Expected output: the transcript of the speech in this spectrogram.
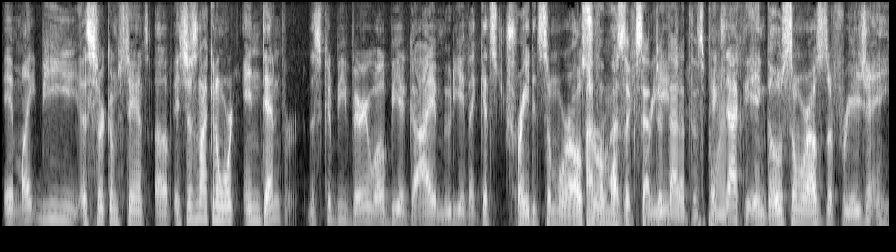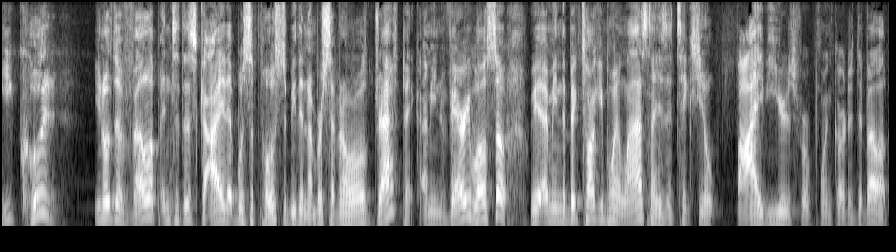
it might be a circumstance of it's just not going to work in Denver. This could be very well be a guy at Moody that gets traded somewhere else. I've or almost as a free accepted that at this point. Exactly. And goes somewhere else as a free agent. And he could. You know, develop into this guy that was supposed to be the number seven overall draft pick. I mean, very well so. I mean, the big talking point last night is it takes you know five years for a point guard to develop.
